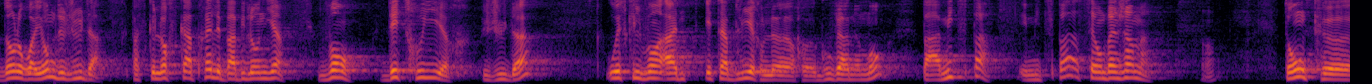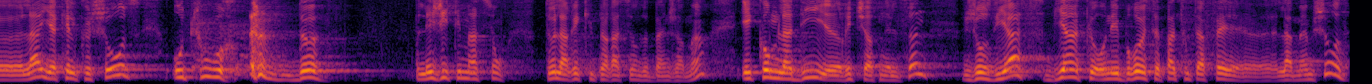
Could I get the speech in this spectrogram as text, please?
dans le royaume de Juda. Parce que lorsqu'après les Babyloniens vont détruire Juda, où est-ce qu'ils vont établir leur gouvernement? Pas à Mitzpah. Et Mitzpah, c'est en Benjamin. Hein. Donc euh, là, il y a quelque chose autour de légitimation de la récupération de Benjamin. Et comme l'a dit euh, Richard Nelson, Josias, bien qu'en hébreu ce n'est pas tout à fait euh, la même chose,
